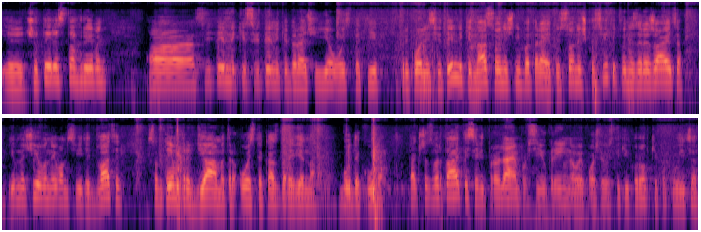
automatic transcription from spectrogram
е, 400 гривень. Світильники, світильники, до речі, є ось такі прикольні світильники на сонячні батареї. Тобто сонечко світить, вони заряджаються і вночі вони вам світять. 20 см діаметр. Ось така здоровенна буде куля. Так що звертайтеся, відправляємо по всій Україні нової пошти. Ось такі коробки пакуються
